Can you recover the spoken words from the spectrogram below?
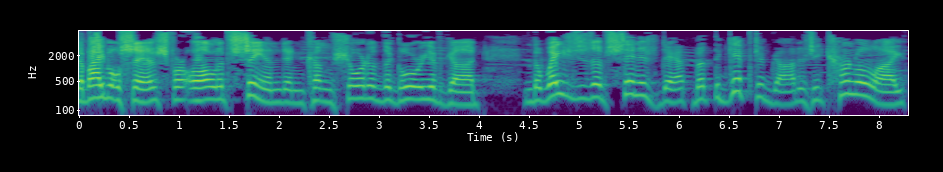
The Bible says, for all have sinned and come short of the glory of God. And the wages of sin is death, but the gift of God is eternal life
